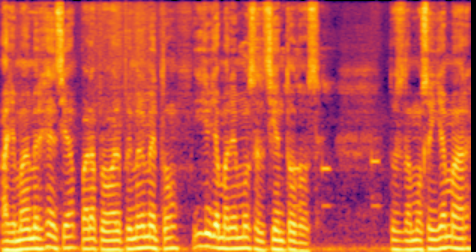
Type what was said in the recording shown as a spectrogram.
a llamada de emergencia para probar el primer método y llamaremos el 112 entonces damos en llamar.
